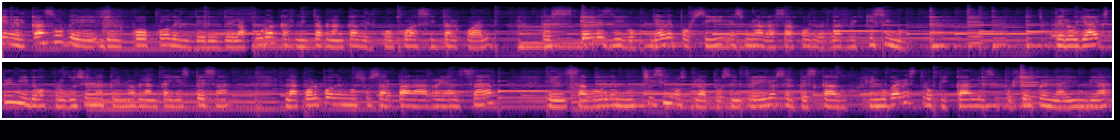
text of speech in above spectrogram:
Y en el caso del coco, de la pura carnita blanca del coco, así tal cual, pues, ¿qué les digo? Ya de por sí es un agasajo de verdad riquísimo. Pero ya exprimido produce una crema blanca y espesa, la cual podemos usar para realzar el sabor de muchísimos platos, entre ellos el pescado. En lugares tropicales y por ejemplo en la India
